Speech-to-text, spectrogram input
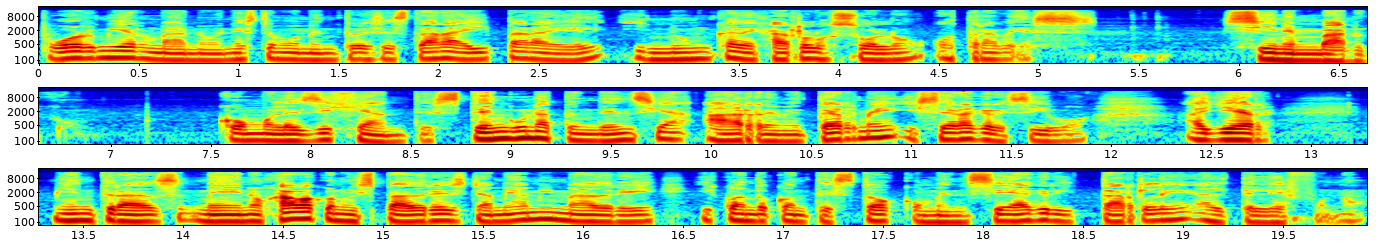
por mi hermano en este momento es estar ahí para él y nunca dejarlo solo otra vez. Sin embargo, como les dije antes, tengo una tendencia a arremeterme y ser agresivo. Ayer Mientras me enojaba con mis padres, llamé a mi madre y cuando contestó comencé a gritarle al teléfono.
